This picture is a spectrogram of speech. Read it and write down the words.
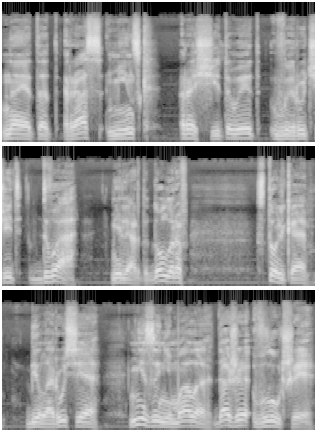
На этот раз Минск рассчитывает выручить 2 миллиарда долларов, столько Белоруссия не занимала даже в лучшие,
